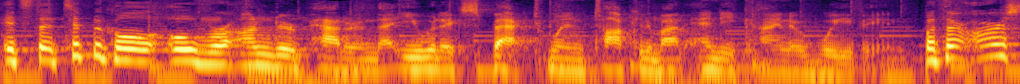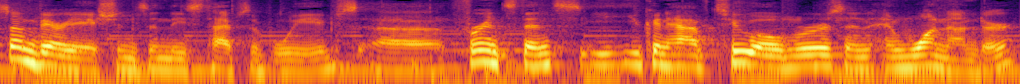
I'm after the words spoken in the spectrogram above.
It's the typical over-under pattern that you would expect when talking about any kind of weaving. But there are some variations in these types of weaves. Uh, for instance, you can have two overs and, and one under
